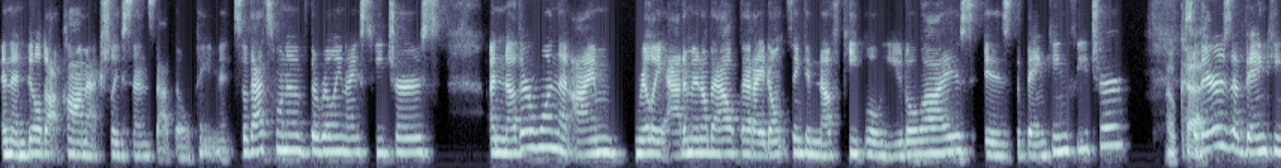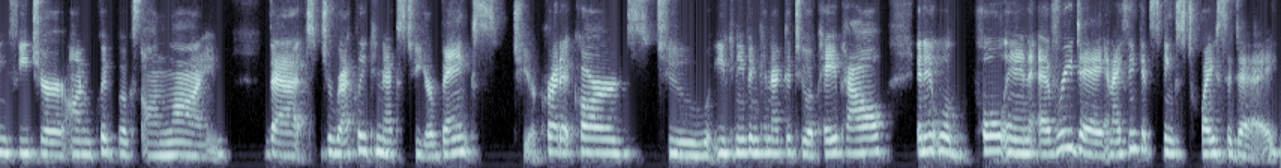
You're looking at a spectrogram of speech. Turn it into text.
And then bill.com actually sends that bill payment. So that's one of the really nice features. Another one that I'm really adamant about that I don't think enough people utilize is the banking feature. Okay. So there is a banking feature on QuickBooks Online that directly connects to your banks, to your credit cards, to you can even connect it to a PayPal, and it will pull in every day. And I think it syncs twice a day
